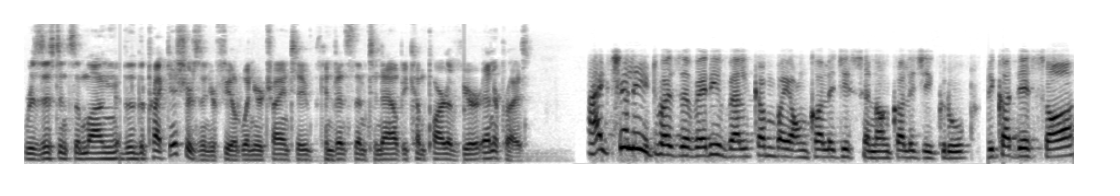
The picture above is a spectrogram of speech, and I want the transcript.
resistance among the, the practitioners in your field when you're trying to convince them to now become part of your enterprise? Actually, it was a very welcome by oncologists and oncology group because they saw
